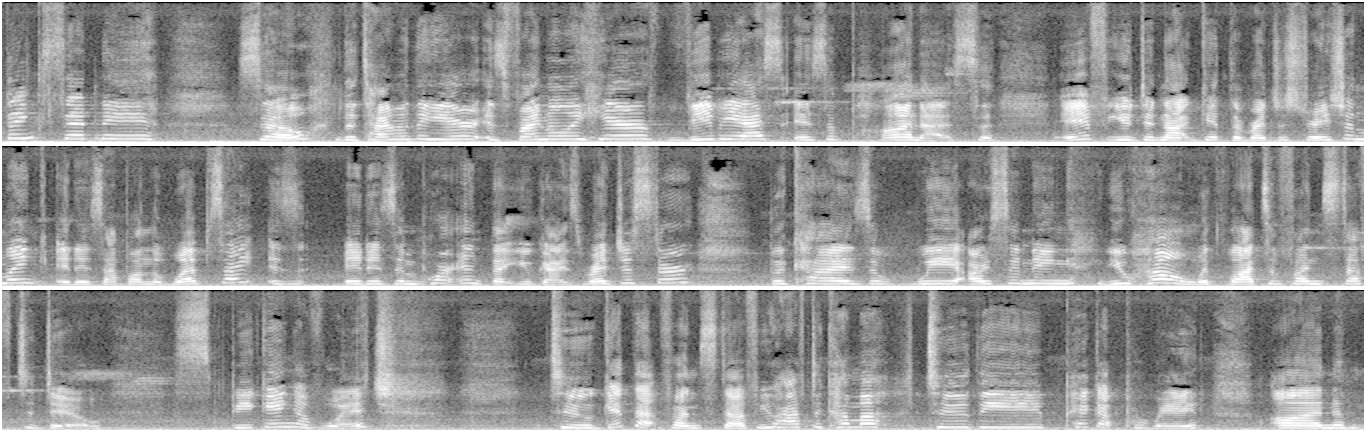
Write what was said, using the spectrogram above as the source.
Thanks, Sydney. So, the time of the year is finally here. VBS is upon us. If you did not get the registration link, it is up on the website. It is important that you guys register because we are sending you home with lots of fun stuff to do. Speaking of which, to get that fun stuff, you have to come up to the pickup parade on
